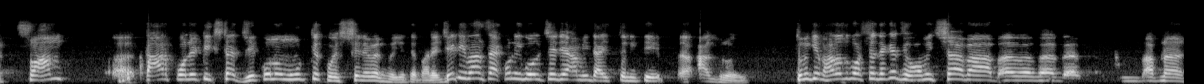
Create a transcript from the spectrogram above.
ট্রাম্প তার পলিটিক্সটা যে কোনো মুহূর্তে কোয়েশ্চেনেবল হয়ে যেতে পারে। জেডি ভান্স এখনই বলছে যে, আমি দায়িত্ব নিতে আগ্রহী। তুমি কি ভারতবর্ষে দেখেছ? অমিত শাহ বা- আপনার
